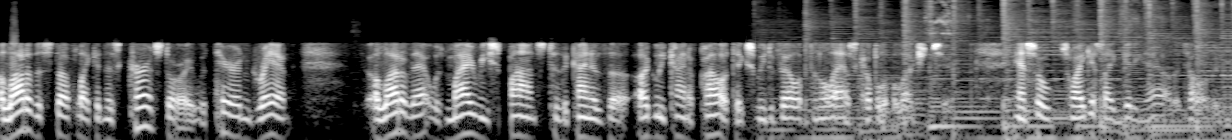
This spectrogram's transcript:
A lot of the stuff, like in this current story with Taryn Grant, a lot of that was my response to the kind of the ugly kind of politics we developed in the last couple of elections here, and so so I guess I'm getting that out of the television.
